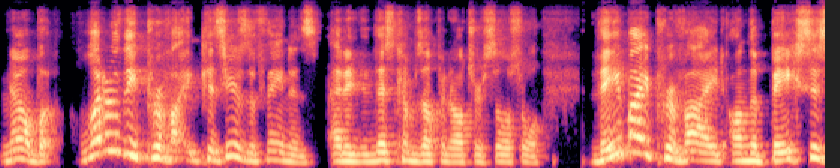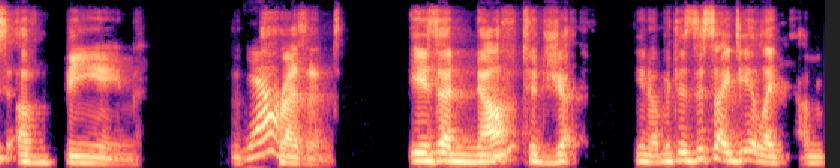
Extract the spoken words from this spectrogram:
No, but what are they providing? Because here's the thing: is and this comes up in ultra social. They might provide on the basis of being Yeah. present is enough mm-hmm. to just you know because this idea like um,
